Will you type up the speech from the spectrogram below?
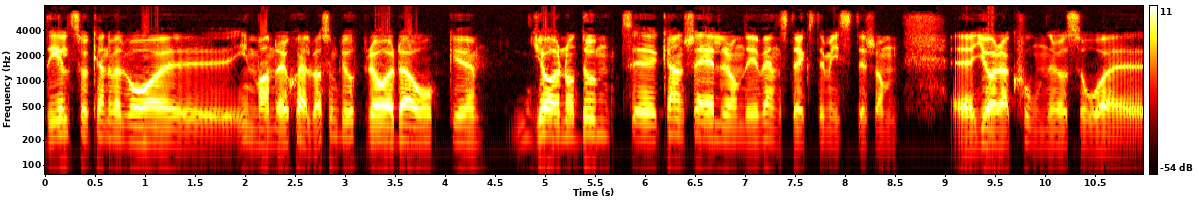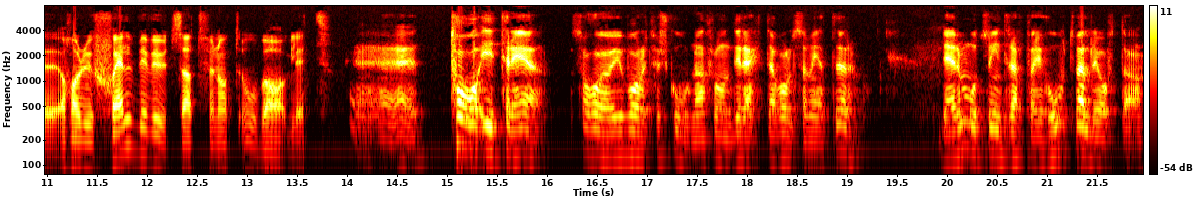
dels så kan det väl vara eh, invandrare själva som blir upprörda och gör något dumt kanske eller om det är vänsterextremister som gör aktioner och så. Har du själv blivit utsatt för något obehagligt? Eh, ta i trä så har jag ju varit förskonad från direkta våldsamheter. Däremot så inträffar ju hot väldigt ofta.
